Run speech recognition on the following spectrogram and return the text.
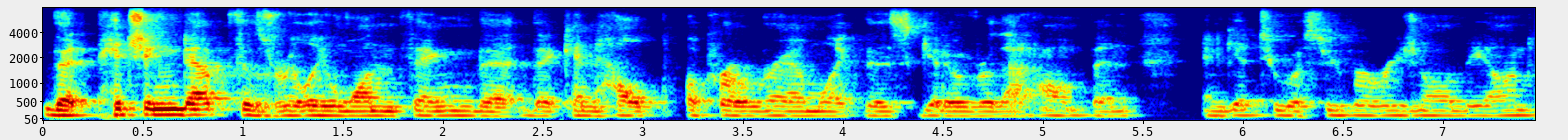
that pitching depth is really one thing that that can help a program like this get over that hump and and get to a super regional and beyond?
